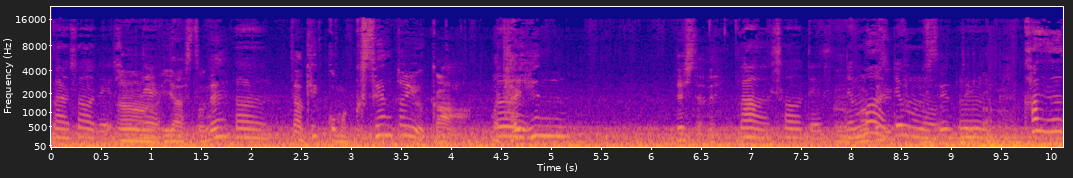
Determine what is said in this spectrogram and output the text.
まあそうですうん、イねラストね。うん。だから結構まあ苦戦というか、まあ、うん。大変でしたね、まあそうですね、うんまあでも、うん、数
